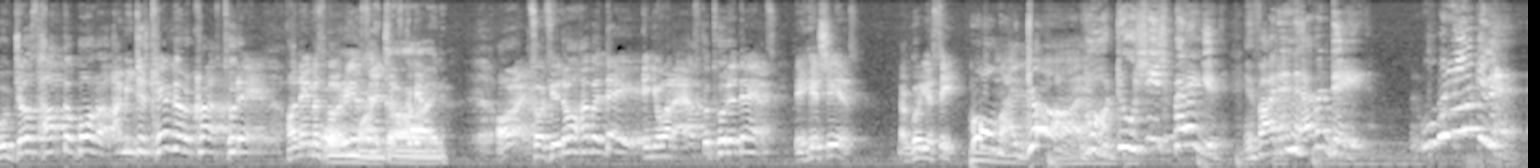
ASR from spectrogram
who just hopped the border. I mean, just came to the class today. Her name is Oh Maria Sanchez. Come here. god. All right, so if you don't have a date and you want to ask her to the dance, then here she is. Now go to your seat. Oh my god! Oh, dude, she's banging. If I didn't have a date, what are you looking at?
